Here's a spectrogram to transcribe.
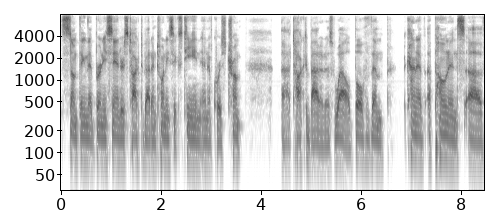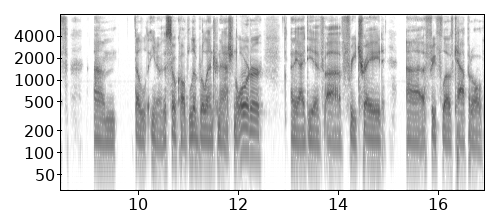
something that Bernie Sanders talked about in 2016, and of course Trump uh, talked about it as well. Both of them kind of opponents of um, the you know the so-called liberal international order, the idea of uh, free trade, uh, free flow of capital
